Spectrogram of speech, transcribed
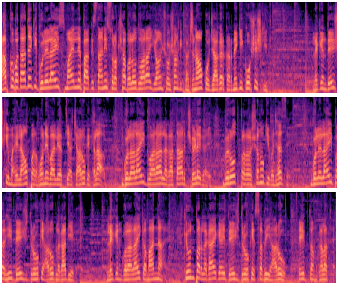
आपको बता दें कि गुलेलाई इस्माइल ने पाकिस्तानी सुरक्षा बलों द्वारा यौन शोषण की घटनाओं को उजागर करने की कोशिश की थी। लेकिन देश की महिलाओं पर होने वाले अत्याचारों के खिलाफ गुलालाई द्वारा लगातार छेड़े गए विरोध प्रदर्शनों की वजह से गुलेलाई पर ही देशद्रोह के आरोप लगा दिए गए। लेकिन गुलालाई का मानना है कि उन पर लगाए गए देशद्रोह के सभी आरोप एकदम गलत है।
